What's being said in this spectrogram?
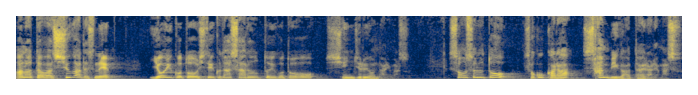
あなたは主がですね良いことをしてくださるということを信じるようになります。そうするとそこから賛美が与えられます。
